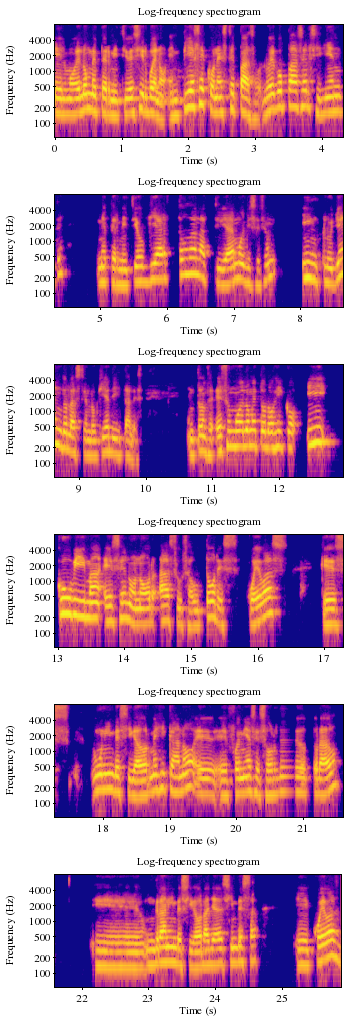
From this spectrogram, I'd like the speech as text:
el modelo me permitió decir, bueno, empiece con este paso, luego pasa el siguiente, me permitió guiar toda la actividad de movilización, incluyendo las tecnologías digitales. Entonces, es un modelo metodológico y Cubima es en honor a sus autores. Cuevas, que es un investigador mexicano, eh, eh, fue mi asesor de doctorado, eh, un gran investigador allá de Sinvesta, eh, Cuevas,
